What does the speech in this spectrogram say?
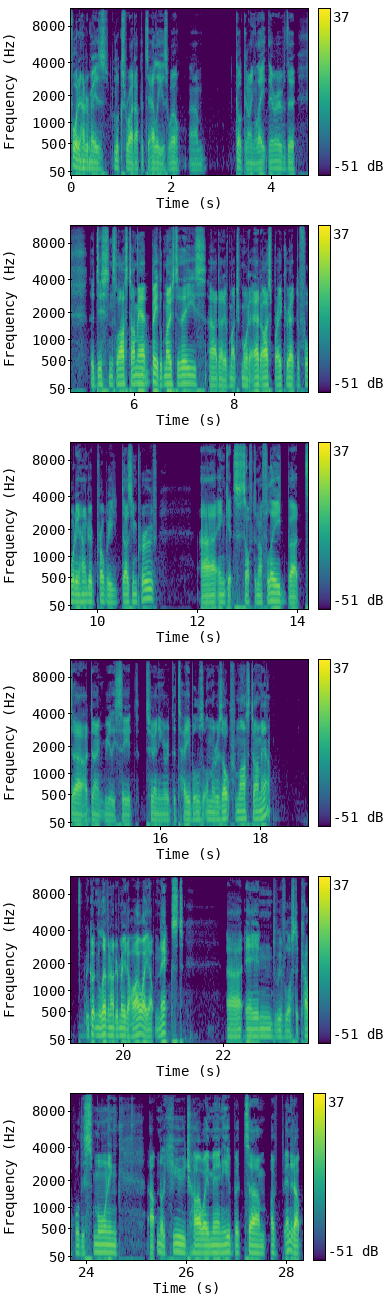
1400 metres looks right up its alley as well. Um, got going late there over the the distance last time out. Beat most of these. Uh, I uh, don't have much more to add. Icebreaker out to 1400 probably does improve uh, and gets soft enough lead, but uh, I don't really see it turning the tables on the result from last time out. We've got an 1100 metre highway up next, uh, and we've lost a couple this morning. Uh, not a huge highway man here, but um, I've ended up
